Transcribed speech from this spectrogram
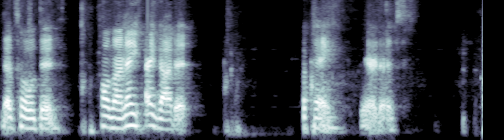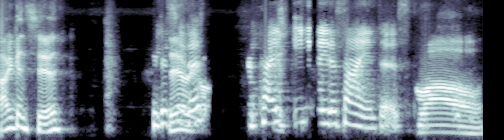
That's all it did. Hold on, I, I got it. Okay, there it is. I can see it. You can there see this? The type E data scientist. Wow.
